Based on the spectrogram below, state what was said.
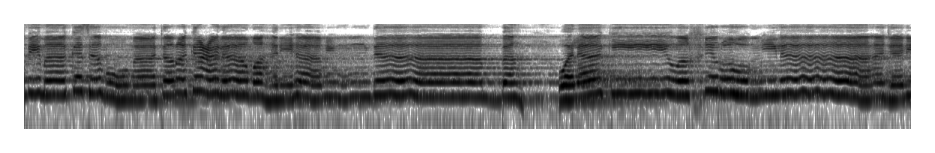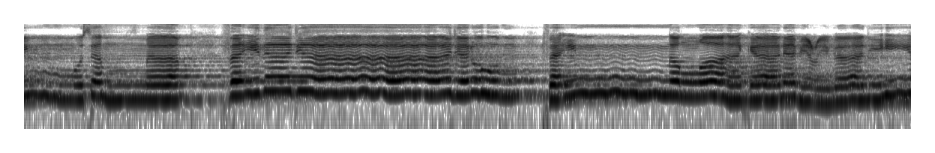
بما كسبوا ما ترك على ظهرها من دابة. ولكن يوخرهم إلى أجل مسمى. فإذا جاء أجلهم فإن الله كان بعباده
